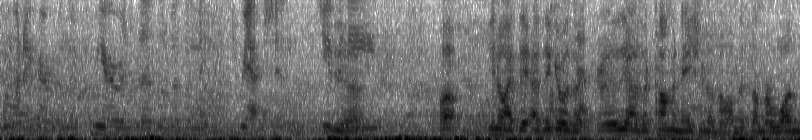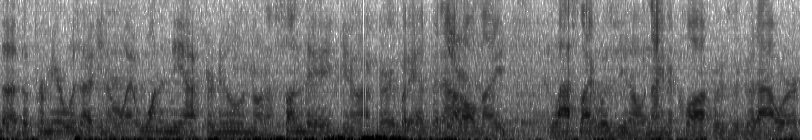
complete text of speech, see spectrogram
from what I heard from the premiere it was a little bit of a mixed reaction. Do you have Yeah. any Well, you know, I think I think it was a yeah, it was a combination of elements. Number one, the the premiere was at you know at one in the afternoon on a Sunday. You know, after everybody had been out Yeah. all night. And last night was you know nine o'clock, which was a good hour,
